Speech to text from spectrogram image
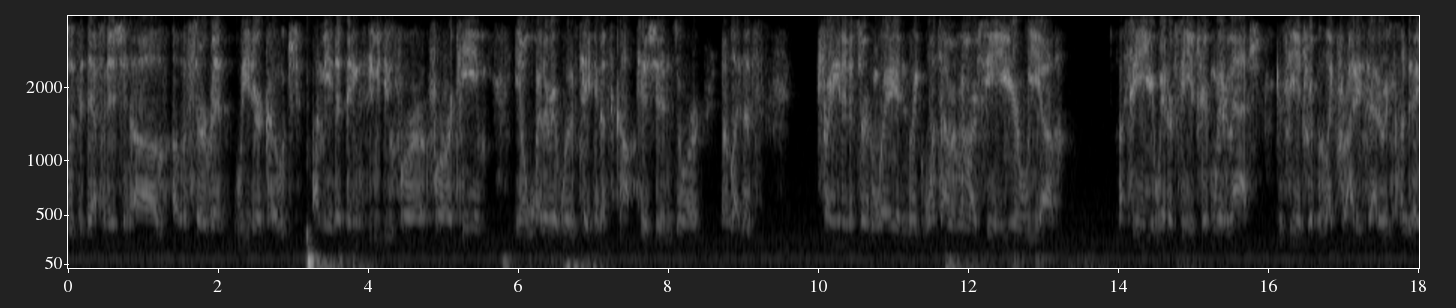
was the definition of, of a servant leader coach. I mean, the things he would do for for our team, you know, whether it was taking us to competitions or you know, letting us train in a certain way. And like one time, I remember our senior year, we um, our senior year we had our senior trip and we had a match. The senior trip was like Friday, Saturday, Sunday.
